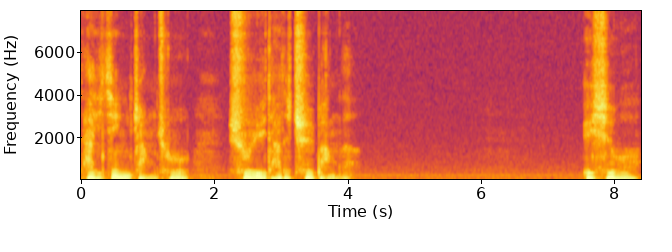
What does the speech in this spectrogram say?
他已经长出属于他的翅膀了。于是我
